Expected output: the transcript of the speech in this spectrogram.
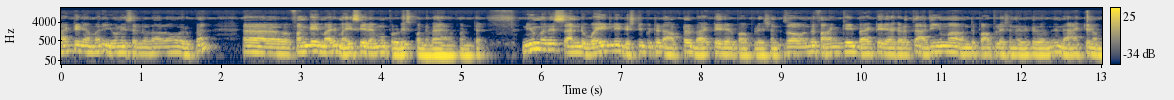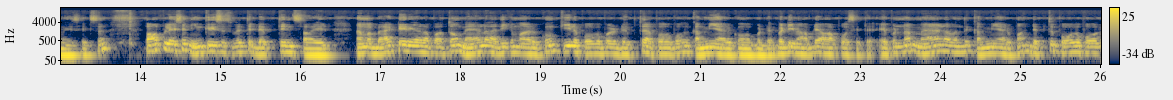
பாக்டீரியா மாதிரி யூனிசெல்லுலராகவும் இருப்பேன். ஃபங்கை மாதிரி மைசீலியமும் ப்ரொடியூஸ் பண்ணுவேன் அப்படின்ட்டு. Numerous and widely distributed after bacterial population so வந்து ஃபங்கை பாக்டீரியா அடுத்து அதிகமாக வந்து பாப்புலேஷன் இருக்கிறது வந்து இந்த actinomycetes population increases with depth in soil நம்ம பாக்டீரியாவில் பார்த்தோம் மேலே அதிகமாக இருக்கும் கீழே போக போக டெப்த்து போக போக கம்மியாக இருக்கும் அப்படின்ட்டு. பட் இவன் அப்படியே ஆப்போசிட் எப்படின்னா மேலே வந்து கம்மியாக இருப்பான் டெப்த்து போக போக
